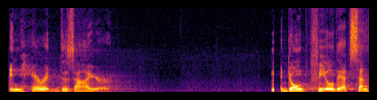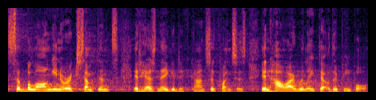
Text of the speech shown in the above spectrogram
inherent desire, I don't feel that sense of belonging or acceptance, it has negative consequences in how I relate to other people.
